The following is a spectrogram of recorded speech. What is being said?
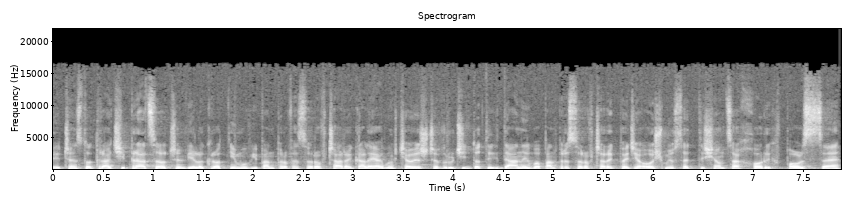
y, często traci pracę, o czym wielokrotnie mówi pan profesor Owczarek, ale ja bym chciał jeszcze wrócić do tych danych, bo pan profesor Owczarek powiedział o 800 tysiącach chorych w Polsce.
